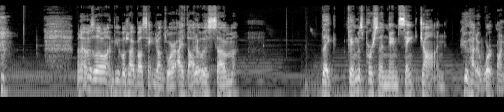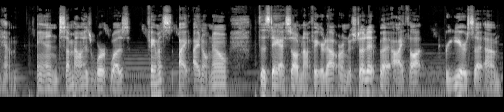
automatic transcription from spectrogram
when I was little and people talk about St. John's wort, I thought it was some like famous person named St. John who had a wart on him, and somehow his wart was famous. I, I don't know. To this day, I still have not figured out or understood it, but I thought for years that um,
